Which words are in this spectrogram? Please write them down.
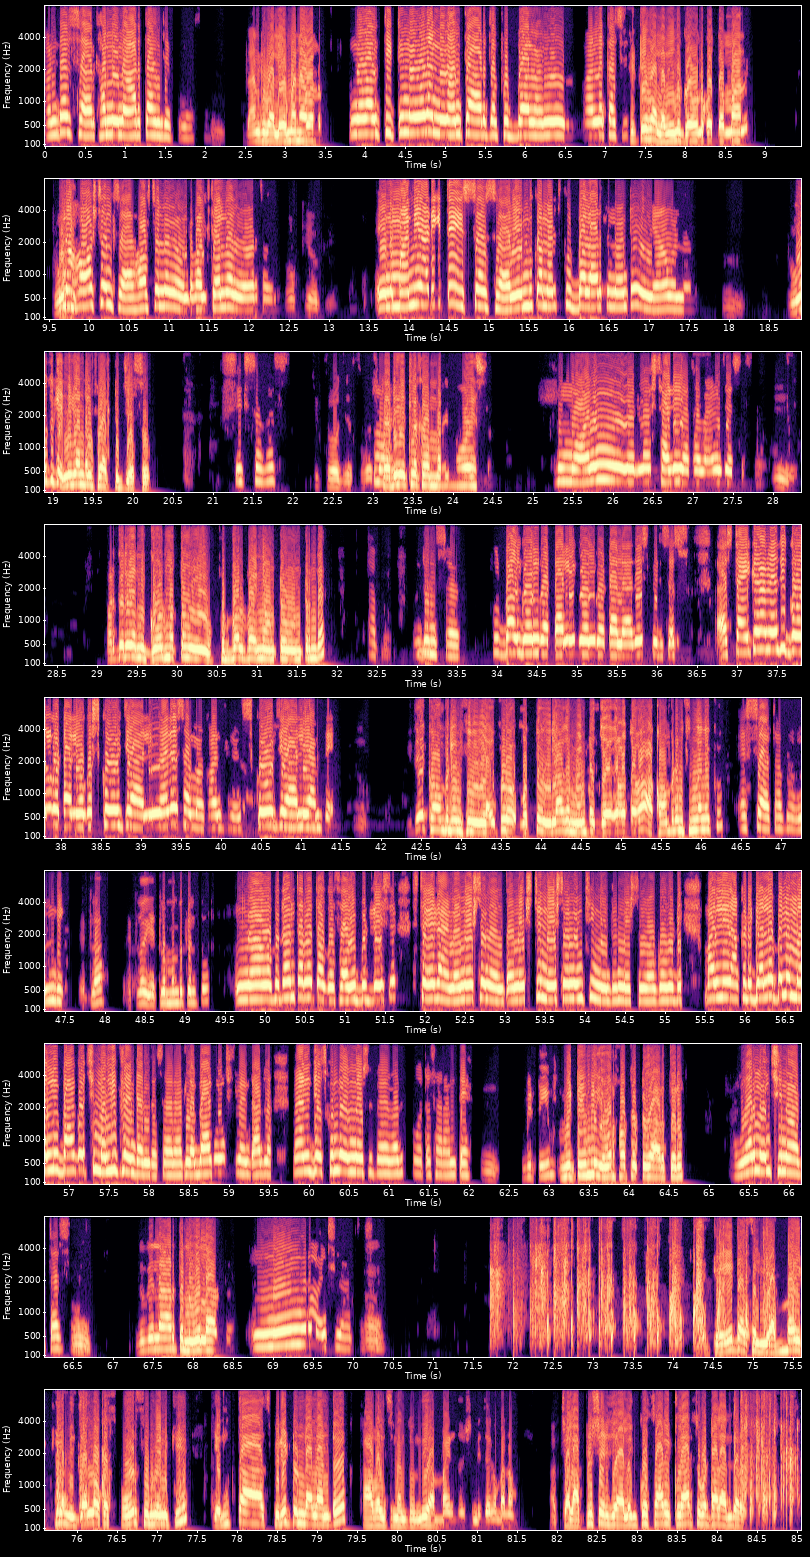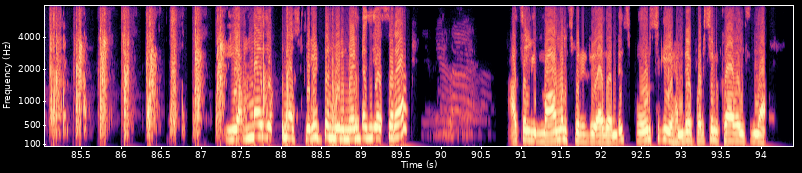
అంటారు సార్ కానీ నేను ఆడతా అని చెప్పిన సార్. దానికి వాళ్ళు ఏమనేవాళ్ళు? ఇంకా వాళ్ళు తిట్టినా కూడా నేను అంతే ఆడతా ఫుట్బాల్ అని వాళ్ళకి ఖచ్చితంగా తిట్టేవాళ్ళ నేను గ్రౌండ్ కొద్దమ్మా అని? నా హాస్టల్ సార్ హాస్టల్లోనే ఉంటా వాళ్ళు తెలియదు నేను ఆడతాను ఓకే ఓకే. నేను మనీ అడిగితే ఇస్తారు సార్. ఎందుకన్నా ఫుట్బాల్ ఆడుతున్నా అంటే ఏమన్నారు రోజుకి ఎన్ని గంటలు ప్రాక్టీస్ చేస్తావు? సిక్స్ అవర్స్ స్టడీ ఎట్లా కా- మరి? మార్నింగ్ స్టడీ అట్లా మేనేజ్ చేస్తాను ఫర్దర్గా నీ గోల్ మొత్తం ఈ ఫుట్బాల్ పైన ఉంటూ ఉంటుందా? ఉంటుంది సార్. ఫుట్బాల్ గోల్ కొట్టాలి గోల్ కొట్టాలి. అదే స్పిరిట్ స్ట్రైకర్ అనేది గోల్ కొట్టాలి. ఒక స్కోర్ చేయాలి. అదే సార్ మా కాన్ఫిడెన్స్ స్కోర్ చేయాలి అంతే. ఇదే కాన్ఫిడెన్స్ నీ లైఫ్లో మొత్తం ఇలాగ మెయింటైన్ చేయగలుగుతావా? ఆ కాన్ఫిడెన్స్ ఉందా నీకు? ఎస్ సార్ తప్ప ఉంది. ఎట్లా? ఎట్లా? ఎట్లా ముందుకెళ్తావు? ఇంకా ఒకదాని తర్వాత ఒకసారి ఇప్పుడు చేస్తే స్టేట్ అయినా నేషనల్ వెళ్తా నెక్స్ట్ నేషనల్ నుంచి ఇంటర్నేషనల్ ఒక్కొక్కటి. మళ్ళీ అక్కడ గెలపైనా మళ్ళీ బ్యాక్ వచ్చి మళ్ళీ ఫ్రంట్ వెళ్తా సార్ అట్లా బ్యాక్ నుంచి ఫ్రంట్ అట్లా మేనేజ్ చేసుకుంటే ఇంటర్నేషనల్ ప్లేయర్ వరకు పోతా సార్ అంతే. మీ టీం మీ టీమ్లో ఎవరు పర్ఫెక్ట్గా ఆడతారు? అందరు మంచిగా ఆడతారు సార్ నువ్వెలా ఆడతావు? నువ్వెలా ఆడతావు? నేను కూడా మంచిగా ఆడతాను సార్ గ్రేట్ అసలు ఈ అమ్మాయికి నిజంగా ఒక స్పోర్ట్స్ ఉమెన్కి ఎంత స్పిరిట్ ఉండాలంటే కావాల్సినంత ఉంది ఈ అమ్మాయిని చూసి. నిజంగా మనం చాలా అప్రిషియేట్ చేయాలి. ఇంకోసారి క్లాప్స్ కొట్టాలి అందరూ. ఈ అమ్మాయి చెప్పిన స్పిరిట్ మీరు మెయింటైన్ చేస్తారా? అసలు ఈ మామూలు స్పిరిట్ కాదండి. స్పోర్ట్స్కి హండ్రెడ్ పర్సెంట్ కావాల్సిన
